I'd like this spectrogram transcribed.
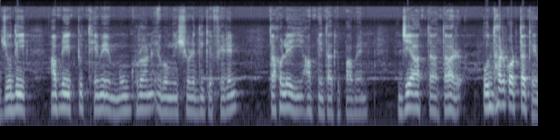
যদি আপনি একটু থেমে মুখ ঘুরান এবং ঈশ্বরের দিকে ফেরেন, তাহলেই আপনি তাকে পাবেন। যে আত্মা তার উদ্ধারকর্তাকে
